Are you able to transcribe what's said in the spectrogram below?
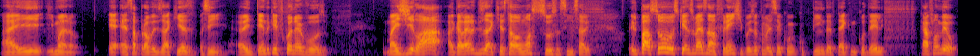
Aí, e mano, é- essa prova do Isaquias, assim, eu entendo quem ficou nervoso. Mas de lá, a galera do Isaquias tava um susto, assim, sabe? Ele passou os 500 metros na frente, depois eu conversei com, com o Pinda, o técnico dele. O cara falou, meu,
